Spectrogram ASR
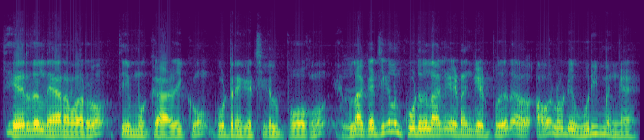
தேர்தல் நேரம் வரும். திமுக அழைக்கும். கூட்டணி கட்சிகள் போகும். எல்லா கட்சிகளும் கூடுதலாக இடம் கேட்பது அவ- அவர்களுடைய உரிமைங்க.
